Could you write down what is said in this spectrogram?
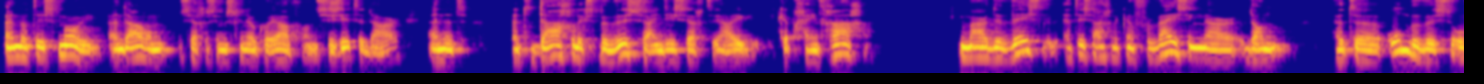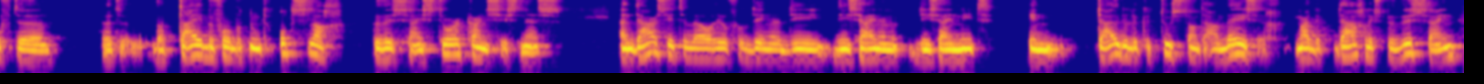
En dat is mooi. En daarom zeggen ze misschien ook wel, ja, van ze zitten daar. En het, het dagelijks bewustzijn die zegt, ja, ik, ik heb geen vragen. Maar de wees, het is eigenlijk een verwijzing naar dan het uh, onbewuste of de, wat Thij bijvoorbeeld noemt opslagbewustzijn, store consciousness. En daar zitten wel heel veel dingen die, die, zijn, die zijn niet in duidelijke toestand aanwezig. Maar het dagelijks bewustzijn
